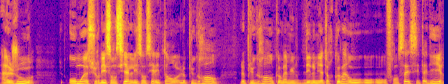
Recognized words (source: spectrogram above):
un jour, au moins sur l'essentiel, l'essentiel étant le plus grand, le plus grand comme dénominateur commun aux Français, c'est-à-dire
